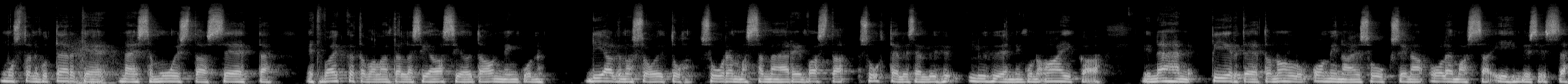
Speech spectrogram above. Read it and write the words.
minusta on niin kuin tärkeää näissä muistaa se, että, että vaikka tavallaan tällaisia asioita on niin kuin diagnosoitu suuremmassa määrin vasta suhteellisen lyhy- lyhyen niin kuin aikaa, niin nämähän piirteet on ollut ominaisuuksina olemassa ihmisissä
